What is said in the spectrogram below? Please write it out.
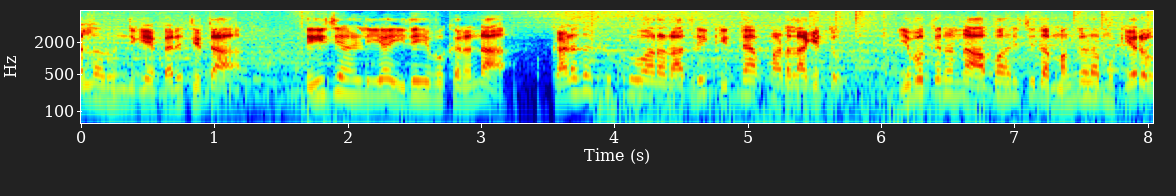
ಎಲ್ಲರೊಂದಿಗೆ ಬೆರೆತಿದ್ದ ಡಿಜೆಹಳ್ಳಿಯ ಇದೇ ಯುವಕನನ್ನ ಕಳೆದ ಶುಕ್ರವಾರ ರಾತ್ರಿ ಕಿಡ್ನಾಪ್ ಮಾಡಲಾಗಿತ್ತು. ಯುವಕನನ್ನ ಅಪಹರಿಸಿದ ಮಂಗಳಮುಖಿಯರು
